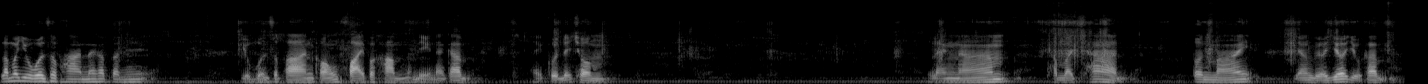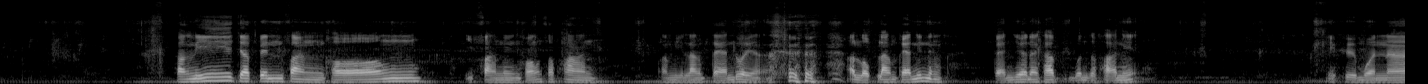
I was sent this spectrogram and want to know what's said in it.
เรามาอยู่บนสะพานนะครับ ตอนนี้อยู่บนสะพานของฝายประคำนั่นเองนะครับ ให้คุณได้ชม แหล่งน้ำธรรมชาติ ต้นไม้ยังเหลือเยอะอยู่ครับ ฝั่งนี้จะเป็นฝั่งของอีกฝั่งหนึ่งของสะพานมีรางแตนด้วยนะเอาหลบรางแตนนิดนึงแตนเยอะนะครับ บนสะพานนี้ นี่คือมวลน้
